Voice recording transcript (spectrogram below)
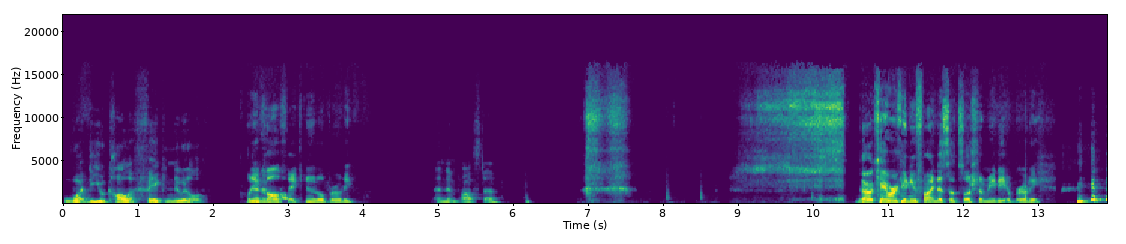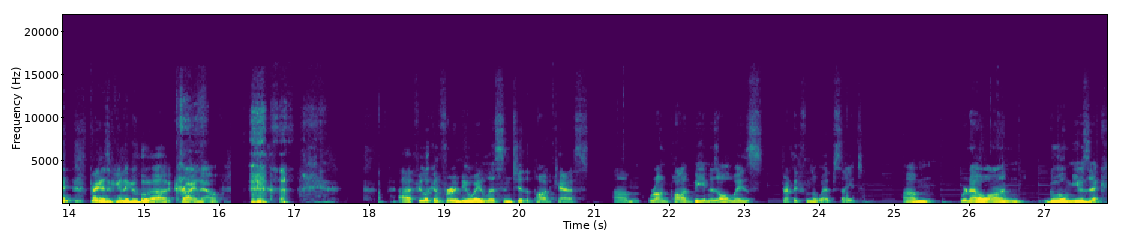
What do you call a fake noodle? What do you call a fake noodle, Brody? An impasta. okay, where can you find us on social media, Brody? Brandon's gonna go uh, cry now. uh, if you're looking for a new way to listen to the podcast, um, we're on Podbean as always, directly from the website. Um, we're now on Google Music.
